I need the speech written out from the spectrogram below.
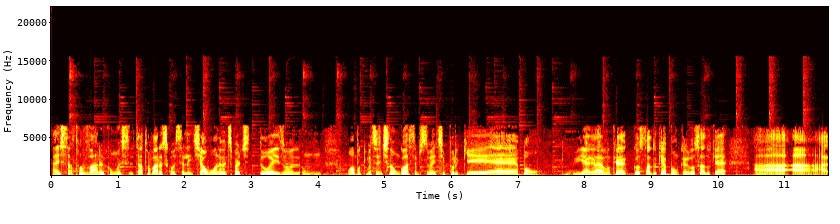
A Stratovarius com, Stratovarius com um excelente álbum, Elements Part 2, um, um, um álbum que muita gente não gosta simplesmente porque é bom e a galera não quer gostar do que é bom, quer gostar do que é a, a, a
